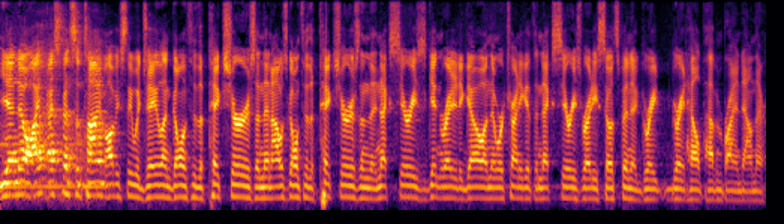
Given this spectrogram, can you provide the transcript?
Yeah, no, I, I spent some time obviously with Jalen going through the pictures, and then I was going through the pictures, and the next series is getting ready to go, and then we're trying to get the next series ready. So it's been a great, great help having Brian down there.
